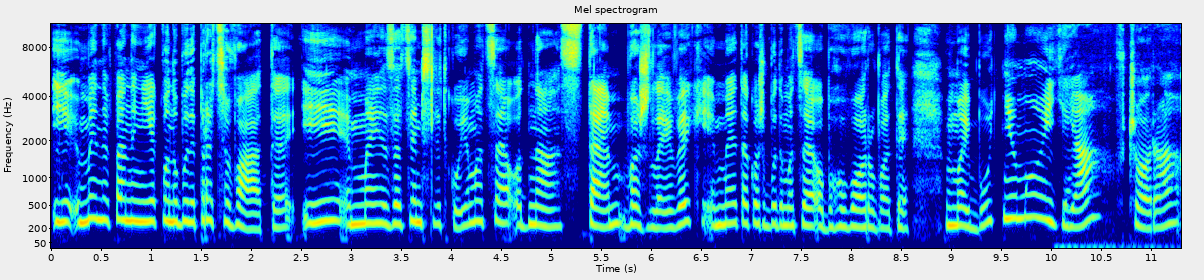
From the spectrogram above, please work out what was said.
і ми не впевнені, як воно буде працювати, і ми за цим слідкуємо. Це одна з тем важливих, і ми також будемо це обговорювати в майбутньому. Я вчора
